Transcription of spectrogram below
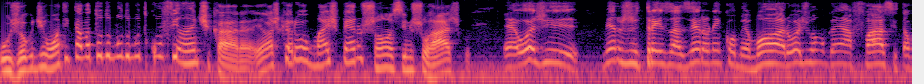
o jogo de ontem tava todo mundo muito confiante, cara. Eu acho que era o mais pé no chão, assim, no churrasco. É, hoje, menos de 3 a 0 eu nem comemoro, hoje vamos ganhar fácil e tal.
